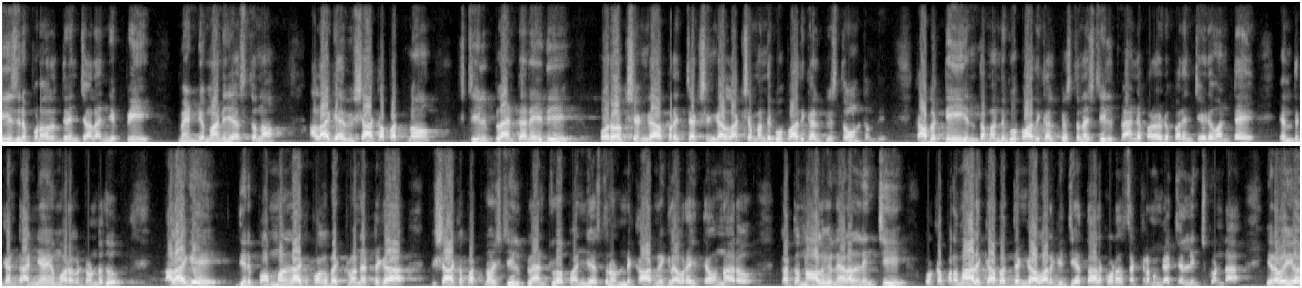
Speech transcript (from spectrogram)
లీజును పునరుద్ధరించాలని చెప్పి మేము డిమాండ్ చేస్తున్నాం. అలాగే విశాఖపట్నం స్టీల్ ప్లాంట్ అనేది పరోక్షంగా ప్రత్యక్షంగా లక్ష మందికి ఉపాధి కల్పిస్తూ ఉంటుంది. కాబట్టి ఇంతమందికి ఉపాధి కల్పిస్తున్న స్టీల్ ప్లాంట్ని ప్రైవేటుపరం చేయడం అంటే ఎంతకంటే అన్యాయం మరొకటి ఉండదు. అలాగే దీని పొమ్మల్లాగా పొగబెట్టమన్నట్టుగా విశాఖపట్నం స్టీల్ ప్లాంట్లో పనిచేస్తున్నటువంటి కార్మికులు ఎవరైతే ఉన్నారో గత నాలుగు నెలల నుంచి ఒక ప్రణాళికాబద్ధంగా వాళ్ళకి జీతాలు కూడా సక్రమంగా చెల్లించకుండా ఇరవయో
